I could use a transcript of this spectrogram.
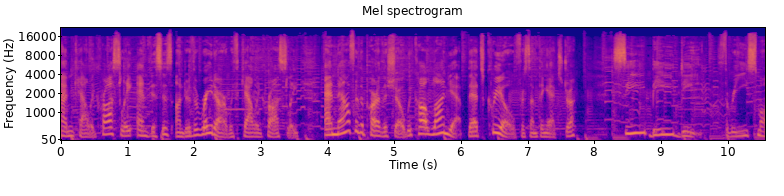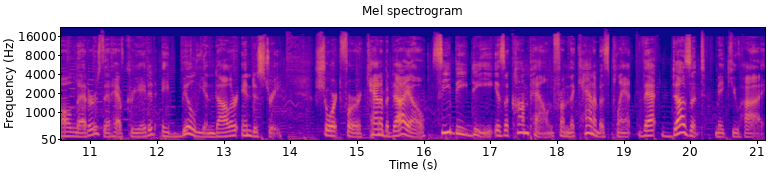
I'm Callie Crossley, and this is Under the Radar with Callie Crossley. And now for the part of the show we call Lagniappe. That's Creole for something extra. CBD, three small letters that have created a billion dollar industry. Short for cannabidiol, CBD is a compound from the cannabis plant that doesn't make you high.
